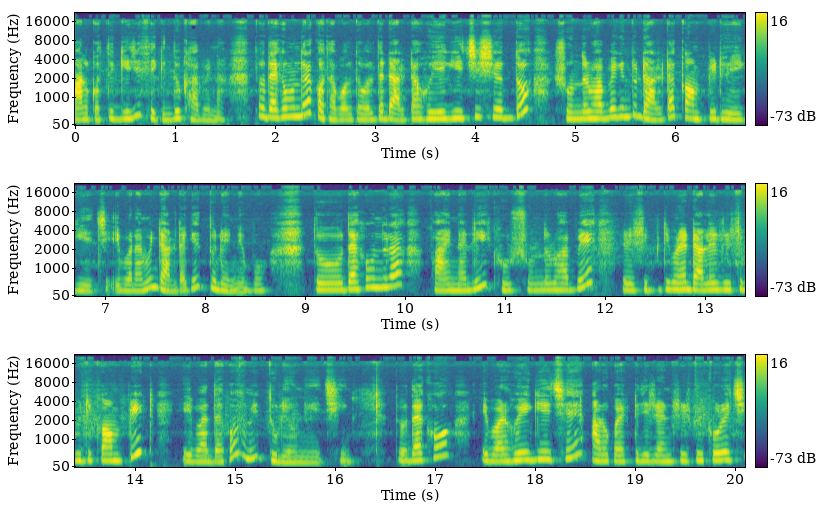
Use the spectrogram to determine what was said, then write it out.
মাল করতে গিয়েছে, সে কিন্তু খাবে না। তো দেখো বন্ধুরা, কথা বলতে বলতে ডালটা হয়ে গিয়েছে সেদ্ধ। সুন্দরভাবে কিন্তু ডালটা কমপ্লিট হয়ে গিয়েছে। এবার আমি ডালটাকে তুলে নেব। তো দেখো বন্ধুরা ফাইনালি খুব সুন্দরভাবে রেসিপিটি মানে ডালের রেসিপিটি কমপ্লিট এবার দেখো আমি তুলেও নিয়েছি। তো দেখো, এবার হয়ে গিয়েছে আরও কয়েকটা যে রেসিপি করেছি,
